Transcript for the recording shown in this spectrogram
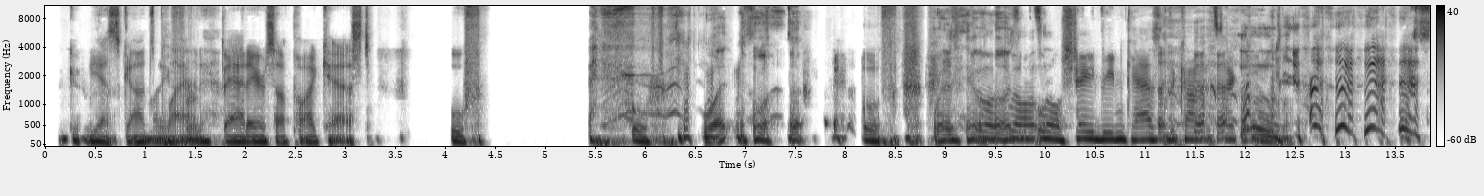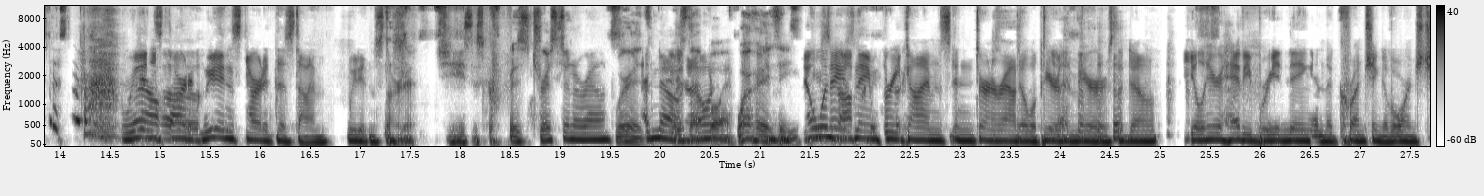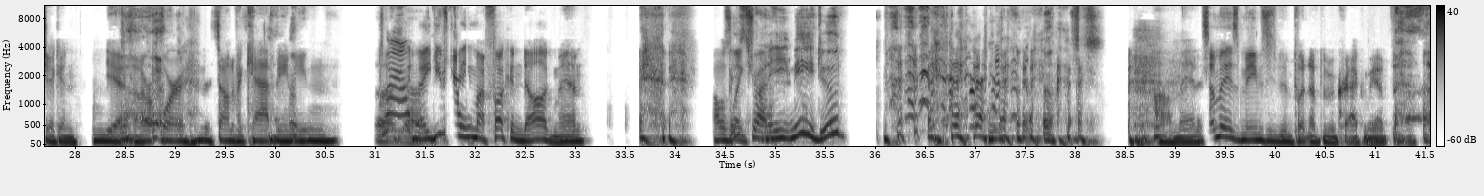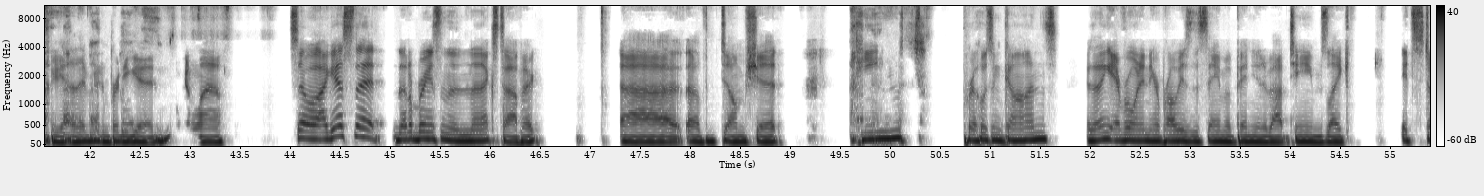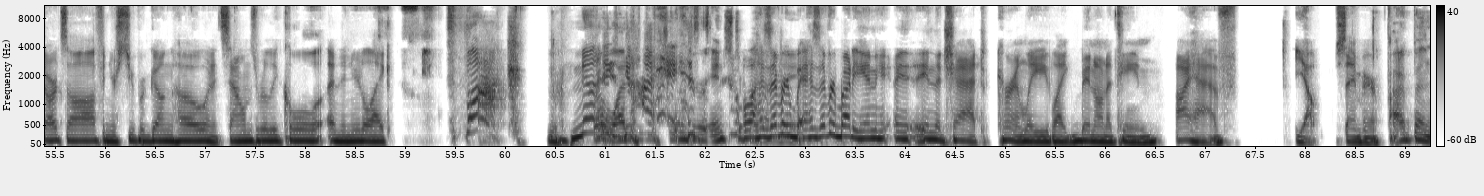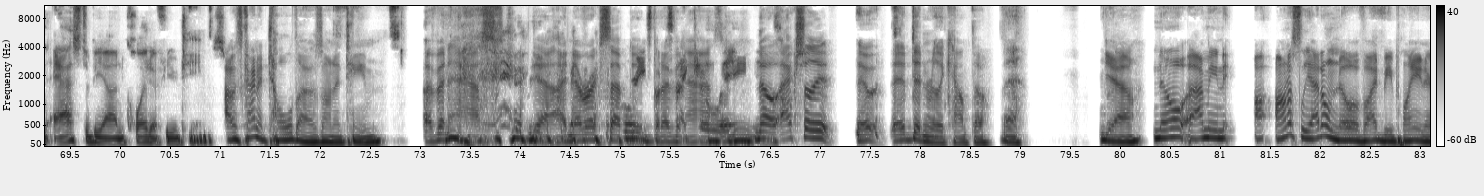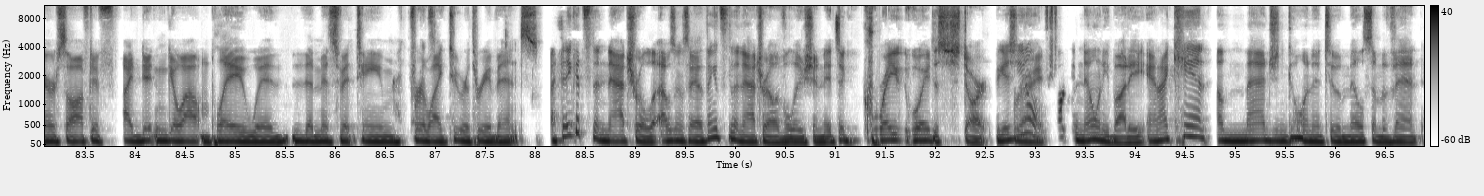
Yes, God's plaid. Bad Airsoft podcast. Oof. Oof. What? Oof. what is it? little, little, little shade being cast in the comment section. Ooh. We didn't start it. Uh, we didn't start it this time. We didn't start it. Jesus Christ. Is Tristan around? Where is? No, Where's no. that boy? Where is he? No You one say say his his name name three times and turn around, he'll appear in the mirror. So don't. You'll hear heavy breathing and the crunching of orange chicken. Yeah, or, or the sound of a cat being eaten. Oh, he keeps trying to eat my fucking dog, man. I was He's like, trying to eat me, dude. oh man, some of his memes he's been putting up have been cracking me up. Though. yeah, they've been pretty good. I laugh. So I guess that that'll bring us into the next topic uh, of dumb shit. Teams, pros and cons. Because I think everyone in here probably has the same opinion about teams. Like it starts off and you're super gung ho and it sounds really cool, and then you're like, "Fuck!" No, Bro, these why did you change guys. Instagram Well, has every name? has everybody in in the chat currently like been on a team? I have. Yeah, same here. I've been asked to be on quite a few teams. I was kind of told I was on a team. I've been asked. yeah, I never accepted, but I've been asked. No, actually, it, it didn't really count though. Eh. Yeah. No, I mean, ho- honestly, I don't know if I'd be playing Airsoft if I didn't go out and play with the Misfit team for like two or three events. I think it's the natural. I was going to say, I think it's the natural evolution. It's a great way to start because you Right. don't fucking know anybody, and I can't imagine going into a Milsim event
